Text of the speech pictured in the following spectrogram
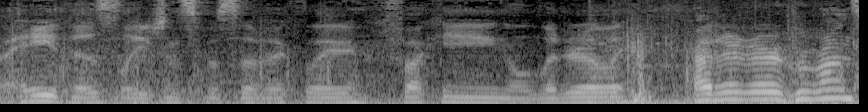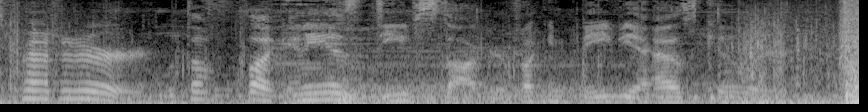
I hate this Legion specifically. Fucking literally. Predator? Who runs Predator? What the fuck? And he has Deep Stalker, fucking baby ass killer.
